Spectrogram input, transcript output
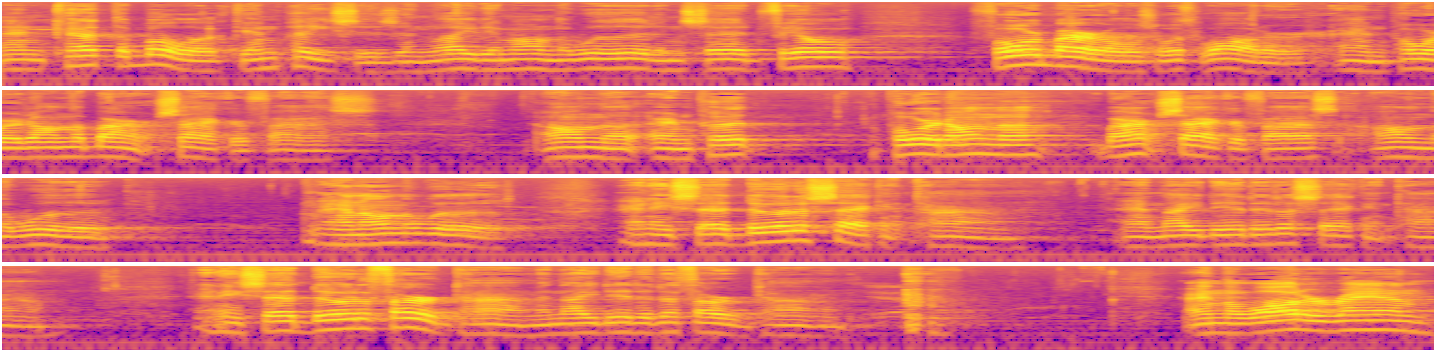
and cut the bullock in pieces, and laid him on the wood, and said, Fill four barrels with water, and pour it on the burnt sacrifice, on the and put pour it on the burnt sacrifice on the wood and on the wood. And he said, Do it a second time. And they did it a second time. And he said, Do it a third time. And they did it a third time. and the water ran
